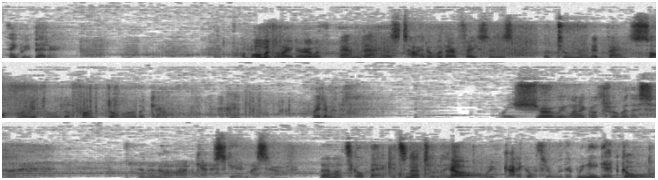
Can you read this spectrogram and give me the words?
I think we better. A moment later, with bandanas tied over their faces, the two men advanced softly toward the front door of the cabin. Hank, wait a minute. We sure we want to go through with this? I don't know. I'm kind of scared myself. Then let's go back. It's not too late. No, we've got to go through with it. We need that gold.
